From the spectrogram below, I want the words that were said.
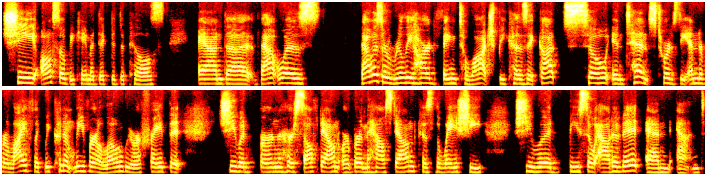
she also became addicted to pills. And uh, that was that was a really hard thing to watch because it got so intense towards the end of her life. Like we couldn't leave her alone. We were afraid that she would burn herself down or burn the house down because the way she she would be so out of it and and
